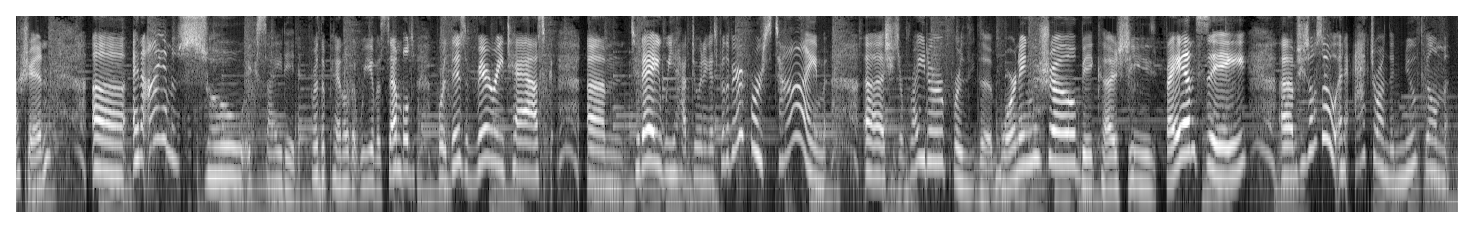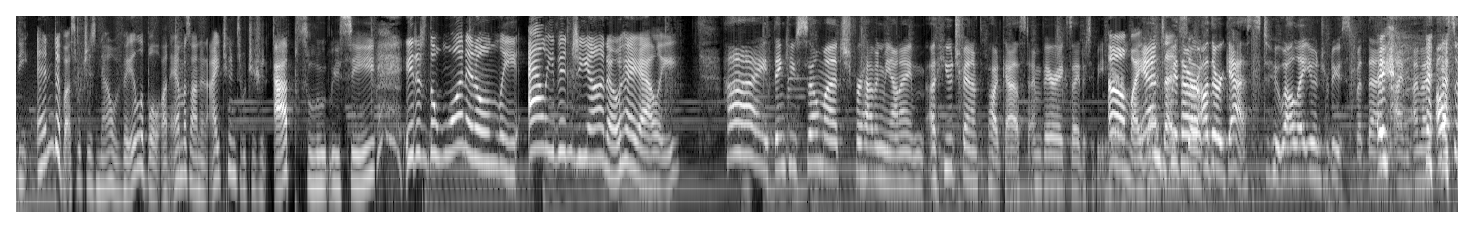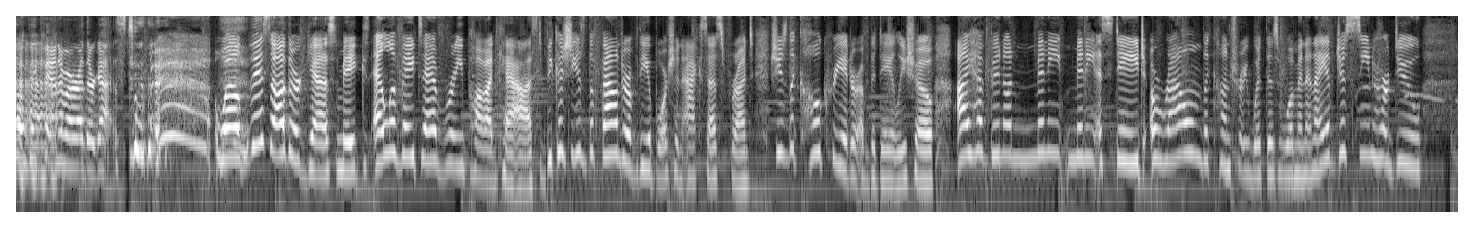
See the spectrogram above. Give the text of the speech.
Uh, and I am so excited for the panel that we have assembled for this very task. Um, today, we have joining us for the very first time. Uh, she's a writer for the morning show because she's fancy. Um, she's also an actor on the new film The End of Us, which is now available on Amazon and iTunes, which you should absolutely see. It is the one and only Ali Vingiano. Hey, Ali. Hi, thank you so much for having me on. I'm a huge fan of the podcast. I'm very excited to be here. Oh my God, And with our so- other guest, who I'll let you introduce, but then I'm, I'm also a big fan of our other guest. Well, this other guest makes elevates every podcast because she is the founder of the Abortion Access Front. She's the co-creator of the Daily Show. I have been on many, many a stage around the country with this woman, and I have just seen her do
